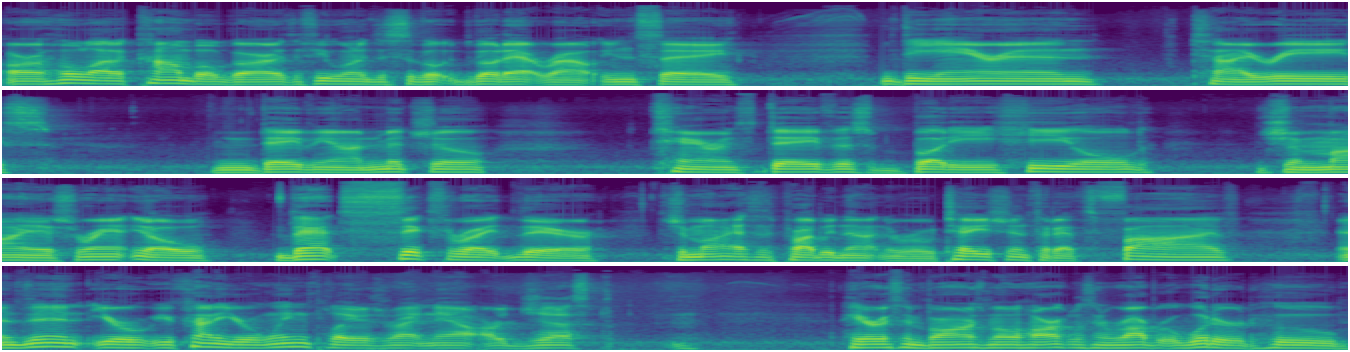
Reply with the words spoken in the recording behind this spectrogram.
or a whole lot of combo guards. If you wanted just to go go that route and say De'Aaron, Tyrese, Davion Mitchell, Terrence Davis, Buddy Hield, Jahmi'us Rand, you know, that's six right there. Jahmi'us is probably not in the rotation, so that's five. And then your your kind of your wing players right now are just Harrison Barnes, Mo Harkless, and Robert Woodard. Who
